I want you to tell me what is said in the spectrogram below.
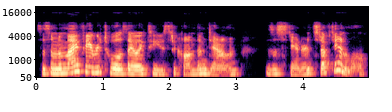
So some of my favorite tools I like to use to calm them down is a standard stuffed animal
